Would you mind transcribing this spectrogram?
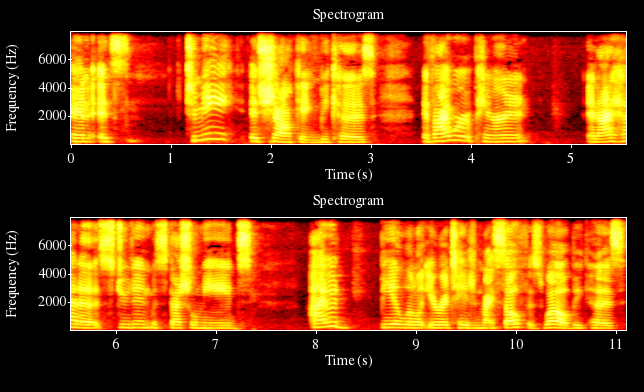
And it's, to me, it's shocking because if I were a parent and I had a student with special needs, I would be a little irritated myself as well because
